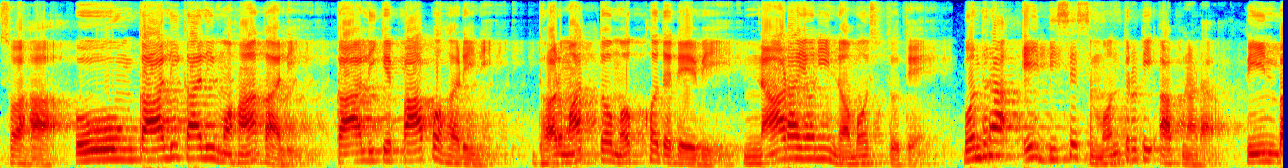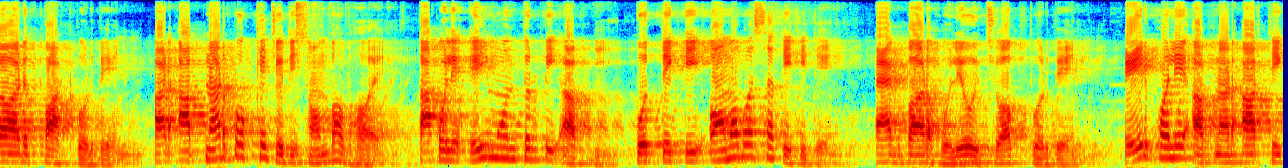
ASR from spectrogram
সহা ওম কালী কালী মহাকালী, কালীকে পাপ হরিণী, ধর্মাত্ম মোক্ষদে দেবী, নারায়ণী নমস্তুতে। বন্ধুরা, এই বিশেষ মন্ত্রটি আপনারা তিনবার পাঠ করবেন। আর আপনার পক্ষে যদি সম্ভব হয়, তাহলে এই মন্ত্রটি আপনি প্রত্যেকটি অমাবস্যা তিথিতে একবার হলেও জপ করবেন। এর ফলে আপনার আর্থিক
